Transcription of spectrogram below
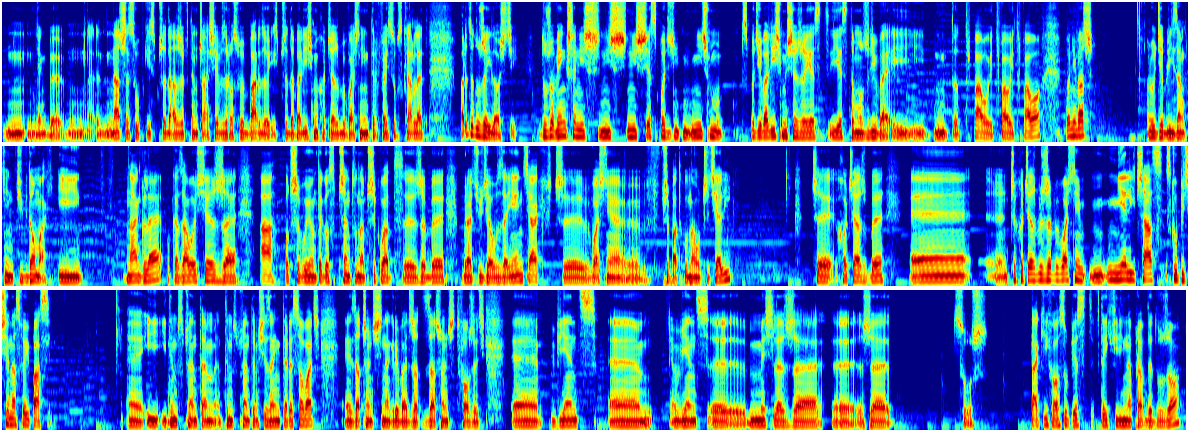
jakby nasze słupki sprzedaży w tym czasie wzrosły bardzo i sprzedawaliśmy chociażby właśnie interfejsów Scarlett bardzo duże ilości. Dużo większe niż, niż, niż się niż spodziewaliśmy się, że jest, jest to możliwe i, i to trwało i trwało i trwało, ponieważ ludzie byli zamknięci w domach i nagle okazało się, że a, potrzebują tego sprzętu na przykład, y, żeby brać udział w zajęciach, czy właśnie y, w przypadku nauczycieli, czy chociażby e, e, czy chociażby, żeby właśnie mieli czas skupić się na swojej pasji. E, I, i, tym, sprzętem, tym sprzętem się zainteresować, zacząć nagrywać, zacząć tworzyć. Więc, więc myślę, że, że cóż, takich osób jest w tej chwili naprawdę dużo.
